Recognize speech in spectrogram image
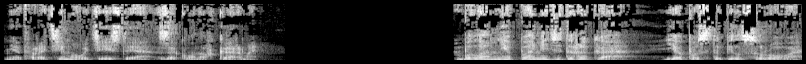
неотвратимого действия законов кармы. «Была мне память дорога, я поступил сурово.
